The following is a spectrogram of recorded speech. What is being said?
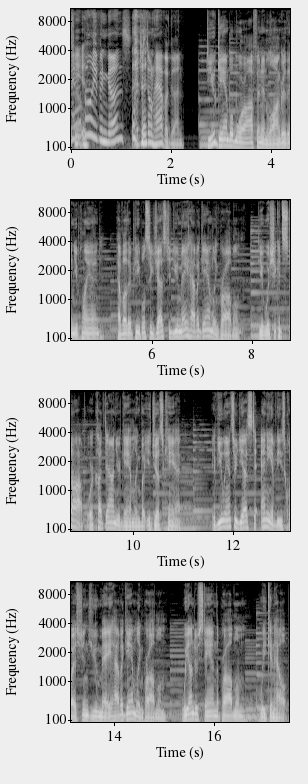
I don't believe in guns. I just don't have a gun. Do you gamble more often and longer than you planned? Have other people suggested you may have a gambling problem? You wish you could stop or cut down your gambling, but you just can't? If you answered yes to any of these questions, you may have a gambling problem. We understand the problem. We can help.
